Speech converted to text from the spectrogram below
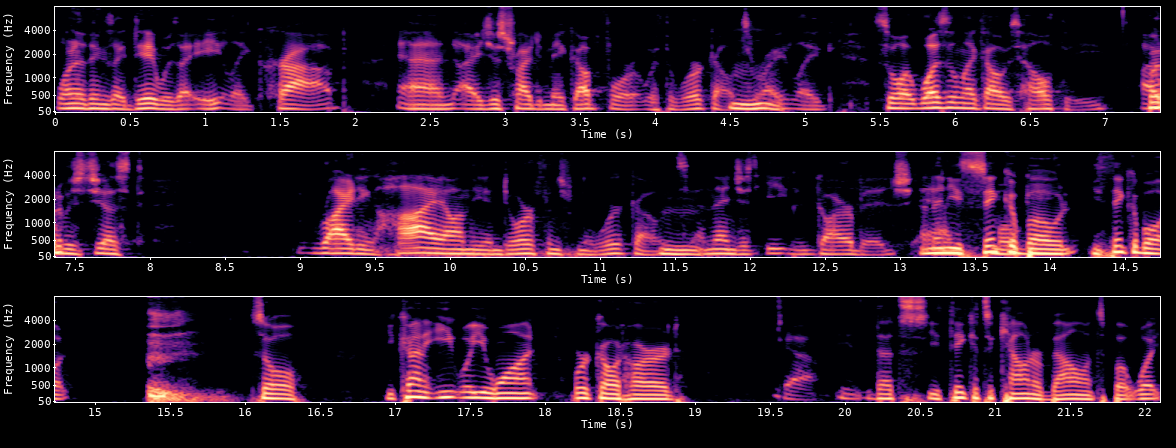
one of the things I did was I ate like crap and I just tried to make up for it with the workouts, Mhm. right? Like, so it wasn't like I was healthy. I But- was just riding high on the endorphins from the workouts Mhm. and then just eating garbage. And, then you think about, you think about, so you kind of eat what you want, work out hard, yeah, that's you think it's a counterbalance but what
